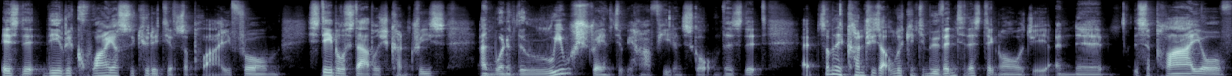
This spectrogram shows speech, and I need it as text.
is that they require security of supply from stable established countries. And one of the real strengths that we have here in Scotland is that uh, some of the countries that are looking to move into this technology and uh, the supply of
